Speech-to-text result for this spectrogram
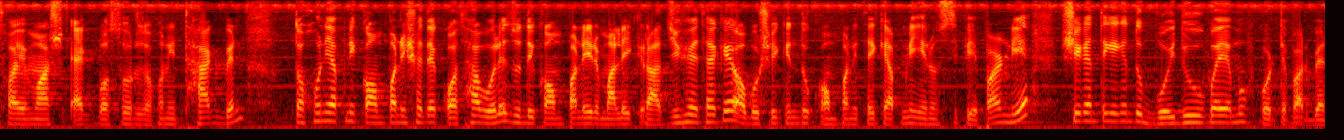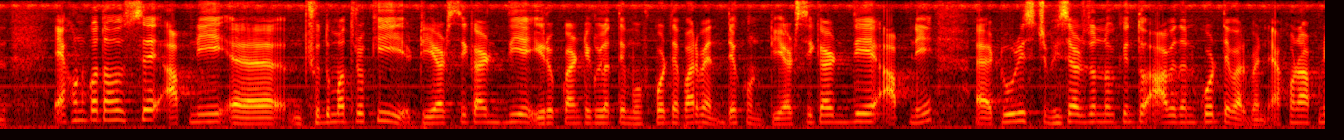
ছয় মাস, এক বছর যখনই থাকবেন, তখনই আপনি কোম্পানির সাথে কথা বলে যদি কোম্পানির মালিক রাজি হয়ে থাকে, অবশ্যই কিন্তু কোম্পানি থেকে আপনি এনওসি পেপার নিয়ে সেখান থেকে কিন্তু বৈধ উপায়ে মুভ করতে পারবেন। এখন কথা হচ্ছে, আপনি শুধুমাত্র কি টিআরসি কার্ড দিয়ে ইউরোপ কান্ট্রিগুলোতে মুভ করতে পারবেন? দেখুন টিআরসি কার্ড দিয়ে আপনি ট্যুরিস্ট ভিসার জন্য কিন্তু আবেদন করতে পারবেন। এখন আপনি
